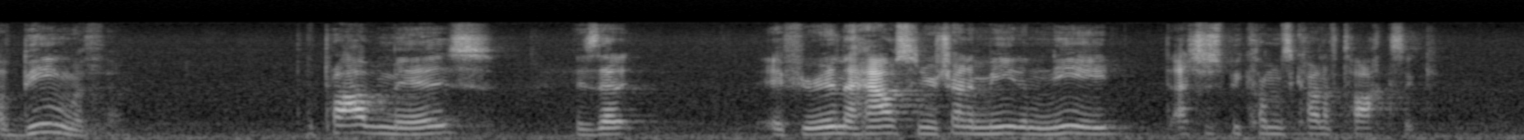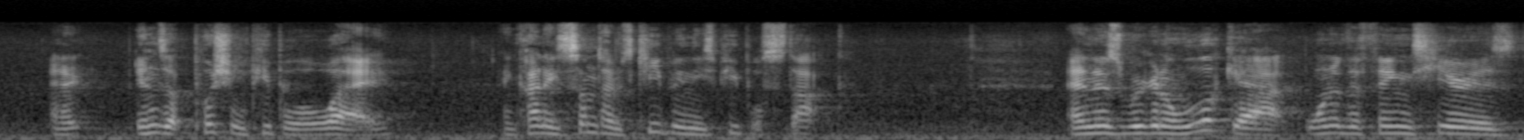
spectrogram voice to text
of being with Him. The problem is, is that if you're in the house and you're trying to meet a need, that just becomes kind of toxic. And it ends up pushing people away and kind of sometimes keeping these people stuck. And as we're going to look at, one of the things here is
